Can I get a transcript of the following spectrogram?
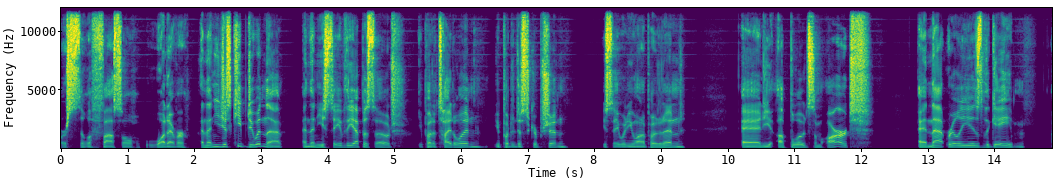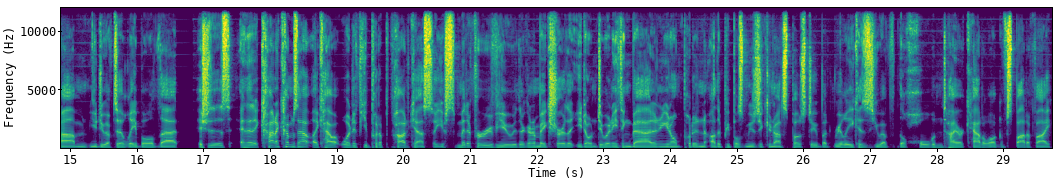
or Fossil, whatever. And then you just keep doing that. And then you save the episode. You put a title in, you put a description, you say when you want to put it in, and you upload some art, and that really is the game. Um, you do have to label that issues, and then it kind of comes out like how it would if you put up a podcast. So you submit it for review. They're going to make sure that you don't do anything bad and you don't put in other people's music you're not supposed to. But really, because you have the whole entire catalog of Spotify,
